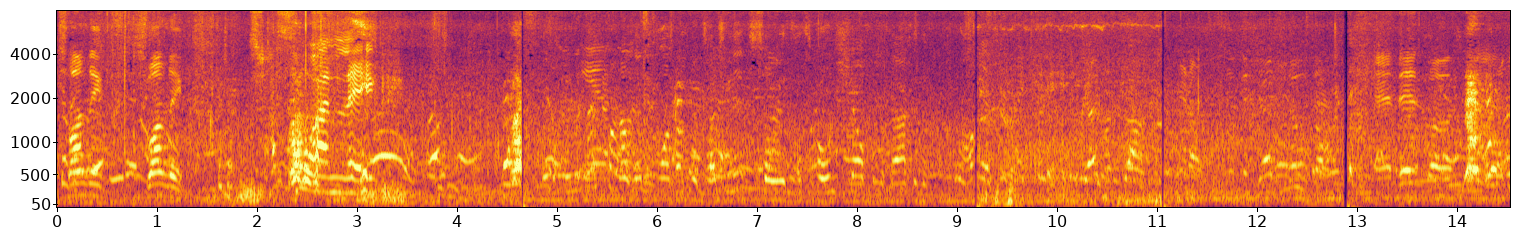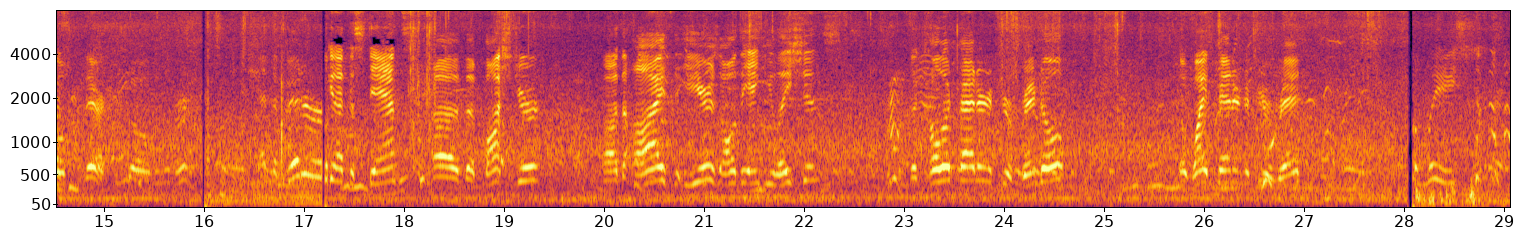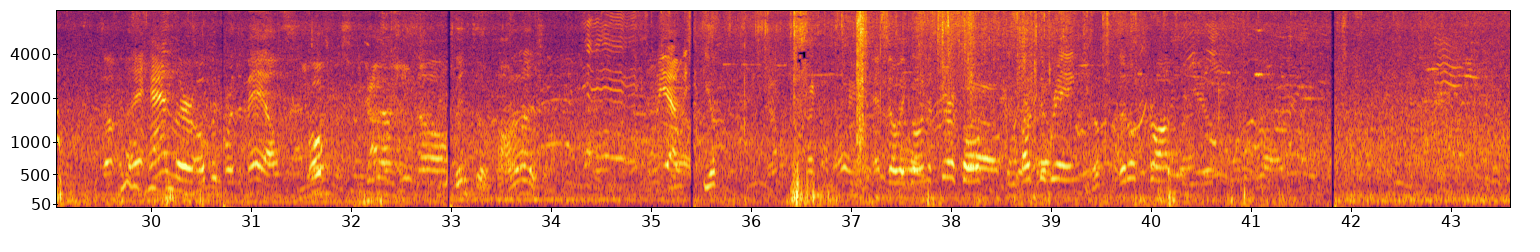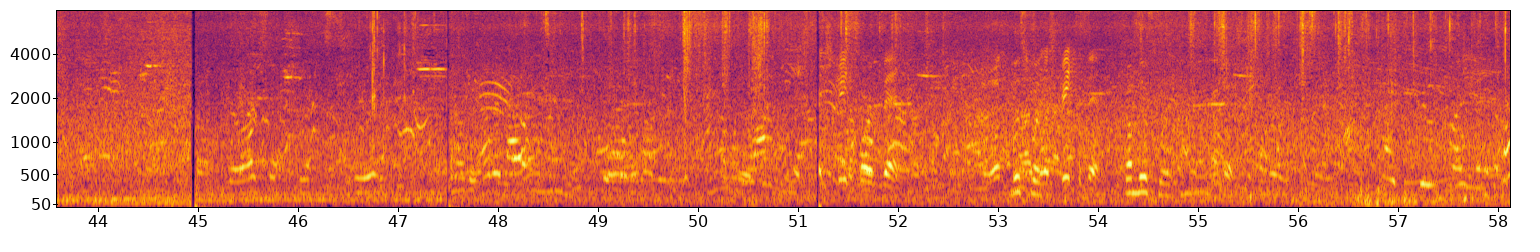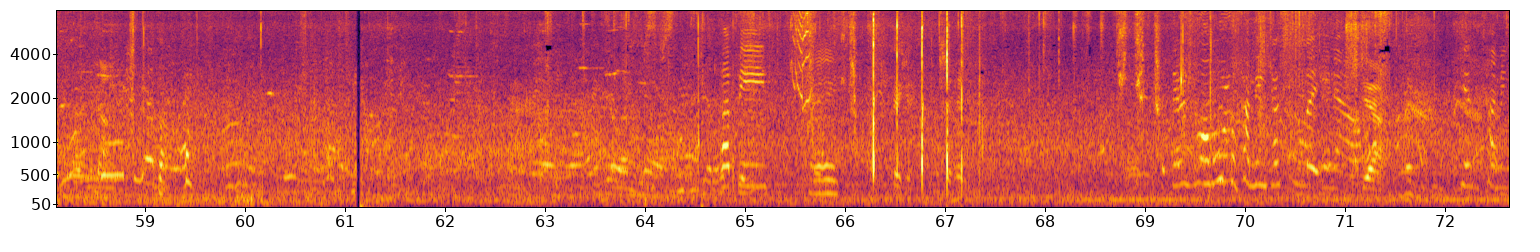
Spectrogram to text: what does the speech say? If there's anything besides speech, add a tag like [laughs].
Swan Lake, Swan Lake. Swan Lake. Touching it, so it's its own shelf in the back of the. And then uh, we'll go from there. So, and the better looking at the stance, uh, the posture, uh, the eyes, the ears, all the angulations, the color pattern if you're brindle, the white pattern if you're red. The leash. So the handler open for the males. Oh. So, yeah. we- And so we go in a circle, hug the ring, little trot for you. Straight for a. This way. Go straight to bit. Come this way. There's one just to let you know. Yeah. Coming.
